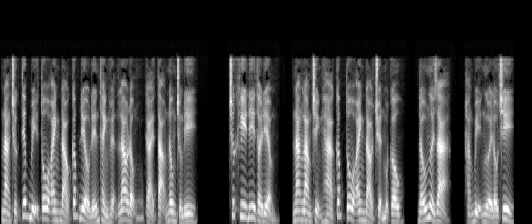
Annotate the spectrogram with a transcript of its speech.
nàng trực tiếp bị Tô Anh đảo cấp điều đến thành huyện lao động cải tạo nông trường đi. Trước khi đi thời điểm, nàng làm trịnh hà cấp Tô Anh đảo chuyển một câu, đấu người giả, hàng bị người đấu chi.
